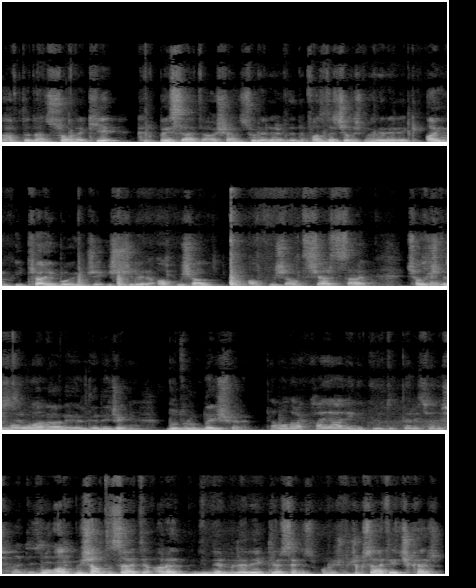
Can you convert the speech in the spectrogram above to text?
haftadan sonraki 45 saate aşan sürelerde de fazla çalışma vererek ayın iki ay boyunca işçileri 60 66'şar saat çalıştırma, Çalıştırma. olanağını elde edecek bu durumda işveren. Tam olarak hayalini kurdukları çalışma düzeni. Bu 66 saati ara dinlenmeleri eklerseniz 13,5 saate çıkar.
